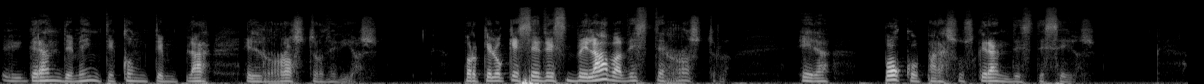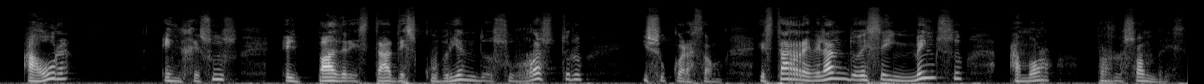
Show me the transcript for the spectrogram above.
eh, grandemente contemplar el rostro de Dios, porque lo que se desvelaba de este rostro era poco para sus grandes deseos. Ahora, en Jesús, el Padre está descubriendo su rostro y su corazón, está revelando ese inmenso amor por los hombres,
